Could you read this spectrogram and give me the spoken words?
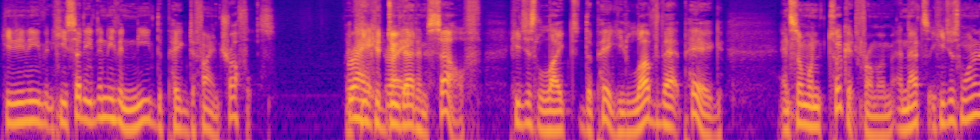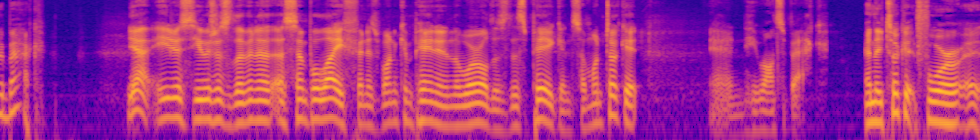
He didn't even he said he didn't even need the pig to find truffles. Like he could do right. that himself. He just liked the pig. He loved that pig and someone took it from him and that's he just wanted it back. Yeah, he just he was just living a, a simple life, and his one companion in the world is this pig, and someone took it, and he wants it back. and they took it for, uh,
